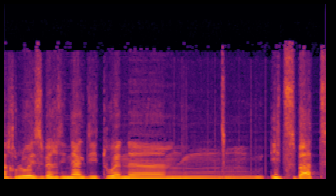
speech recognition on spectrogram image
arlo ezberdinak dituen hitz um, bat.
